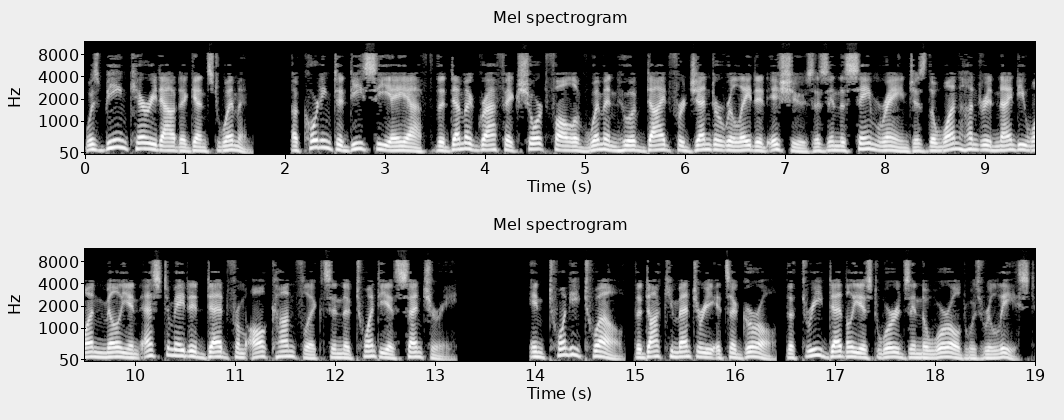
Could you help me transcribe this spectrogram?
was being carried out against women. According to DCAF the demographic shortfall of women who have died for gender-related issues is in the same range as the 191 million estimated dead from all conflicts in the 20th century. In 2012, the documentary It's a Girl, The Three Deadliest Words in the World was released.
